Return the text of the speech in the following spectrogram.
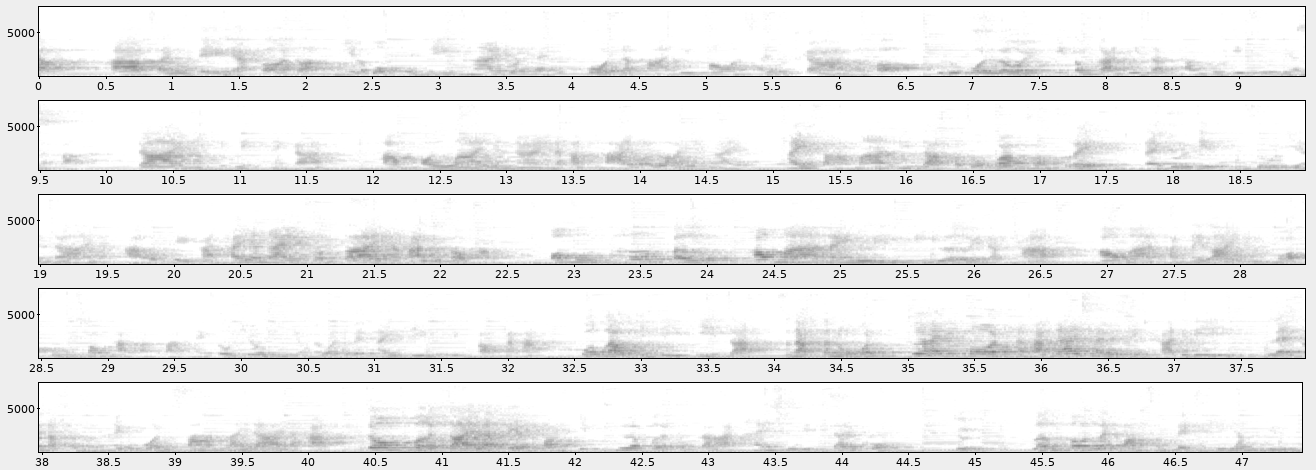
ทางสายลมเองเนี่ยก็จะมีระบบเทรนนิ่งให้ตัวแทนทุกคนนะคะที่เข้ามาใช้บริการ แล้วก็ทุกคนเลยที่ต้องการที่จะทำธุรกิจซูเรียนนะคะ ได้มีเทคนิคในการทำออนไลน์ยังไงนะคะ ขายออนไลน์ยังไง ให้สามารถที่จะประสบความสำเร็จในธุรกิจซูเรียนได้นะคะโอเคค่ะ ถ้ายังไงสนใจนะคะ หรือสอบถามข้อมูลเพิ่มเติมเข้ามาในลิงก์นี้เลยนะคะ เข้ามาทั้งใน Line Inbox หรือช่องทางต่างๆ ในโซเชียลมีเดียไม่ว่าจะเป็น IG หรือ TikTok นะคะ พวกเรายินดีที่จะสนับสนุนเพื่อให้ทุกคนนะคะ ได้ใช้สินค้าดีๆ และสนับสนุนให้ทุกคนสร้างรายได้นะคะ จงเปิดใจและเปลี่ยนความคิดเพื่อเปิดโอกาสให้ชีวิตได้พบจุดเริ่มต้นและความสำเร็จที่ยั่งยืน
